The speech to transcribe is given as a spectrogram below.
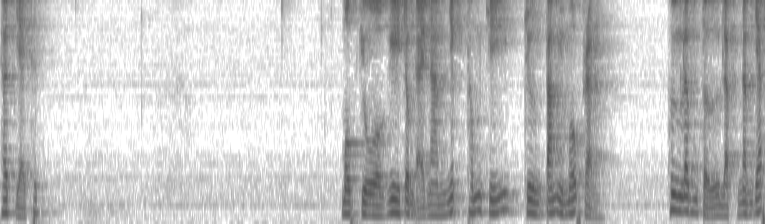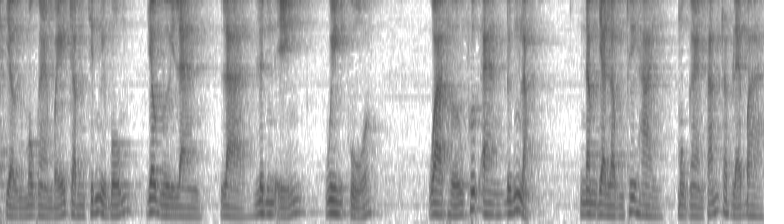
Hết giải thích. Một chùa ghi trong Đại Nam Nhất Thống Chí, Chương 81 rằng Hưng Lâm tự lập năm Giáp Dần 1794 Do người làng là Linh Yển, Nguyên Của, Hòa thượng Phước An đứng lập. Năm Gia Long thứ hai 1803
